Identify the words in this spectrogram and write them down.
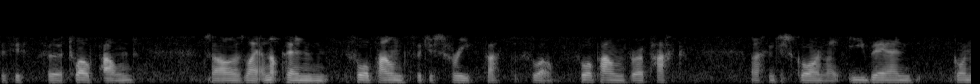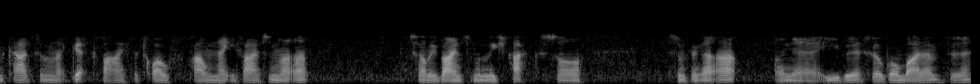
for, for £12. So I was like, I'm not paying £4 for just three packs, well, £4 for a pack. I can just go on like eBay and go on the cards and like get five for twelve pound ninety five, something like that. So I'll be buying some Unleashed packs or something like that on uh, eBay, so I'll go and buy them today.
